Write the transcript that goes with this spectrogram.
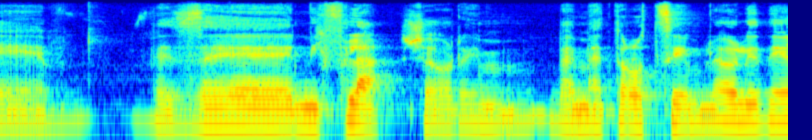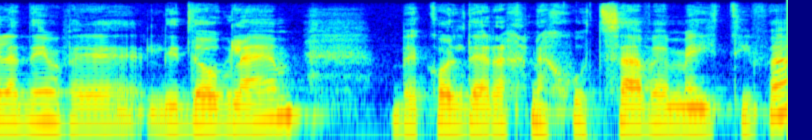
אה, וזה נפלא שהורים באמת רוצים להוליד ילדים ולדאוג להם בכל דרך נחוצה ומיטיבה.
